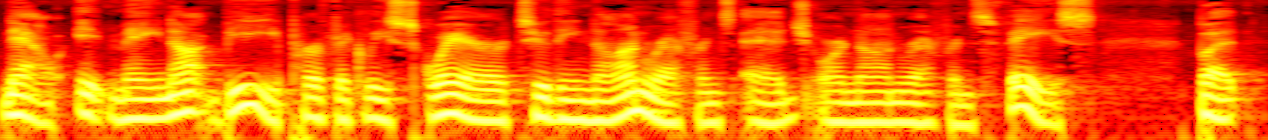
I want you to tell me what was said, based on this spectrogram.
Now, it may not be perfectly square to the non reference edge or non reference face, but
